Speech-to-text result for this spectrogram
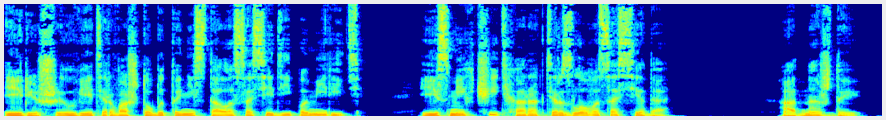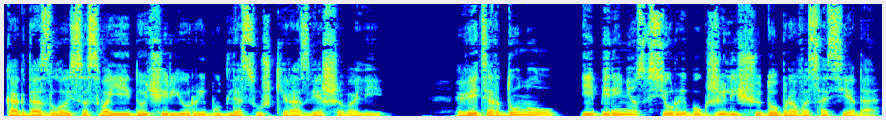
И решил ветер во что бы то ни стало соседей помирить и смягчить характер злого соседа. Однажды, когда злой со своей дочерью рыбу для сушки развешивали, ветер дунул и перенес всю рыбу к жилищу доброго соседа.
